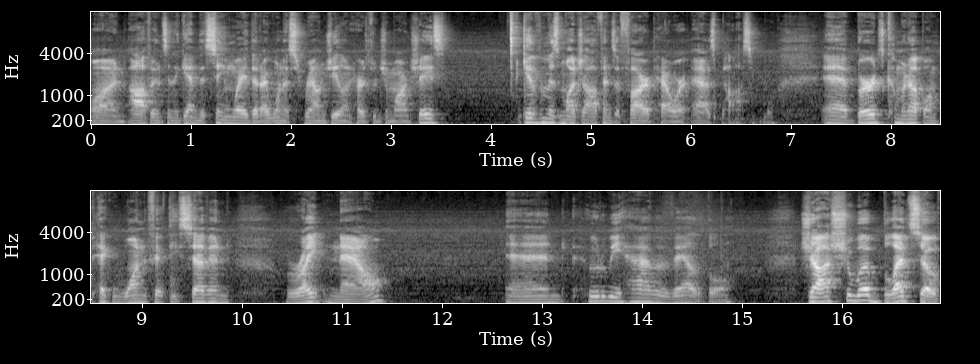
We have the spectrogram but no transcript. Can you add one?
on offense. And again, the same way that I want to surround Jalen Hurts with Ja'Marr Chase, give him as much offensive firepower as possible. Uh, Birds coming up on pick 157 right now. And who do we have available? Joshua Bledsoe,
